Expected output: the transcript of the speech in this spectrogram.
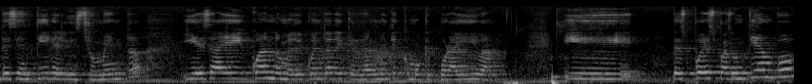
de sentir el instrumento y es ahí cuando me doy cuenta de que realmente como que por ahí iba. Y después pasa un tiempo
